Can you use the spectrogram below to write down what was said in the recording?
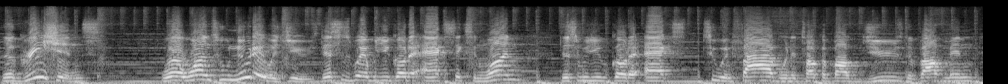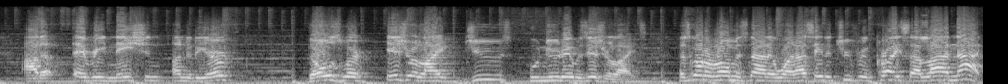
The Grecians were ones who knew they was Jews. This is where when you go to Acts 6 and 1, this is when you go to Acts 2 and 5 when they talk about Jews, devout men out of every nation under the earth. Those were Israelite Jews who knew they was Israelites. Let's go to Romans 9 and 1. I say the truth in Christ, I lie not.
